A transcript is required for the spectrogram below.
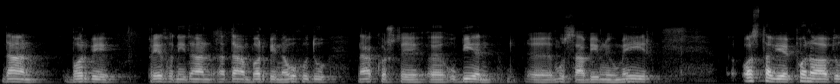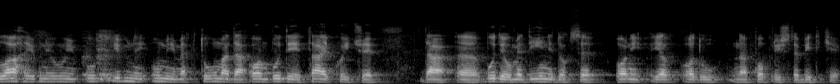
dan borbe prethodni dan dan borbe na Uhudu nakon što je e, ubijen e, Musa ibn Umeir ostavio je ponovo Abdullah ibn Umi, ibn Umi Mektuma da on bude taj koji će da e, bude u Medini dok se oni jel, odu na poprište bitke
